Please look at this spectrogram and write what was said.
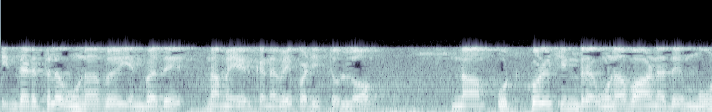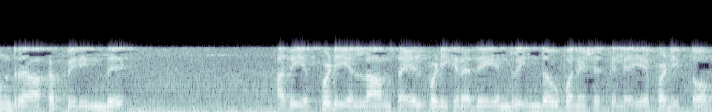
இந்த இடத்துல உணவு என்பது நாம் ஏற்கனவே படித்துள்ளோம். நாம் உட்கொள்கின்ற உணவானது மூன்றாக பிரிந்து அது எப்படியெல்லாம் செயல்படுகிறது என்று இந்த உபனிஷத்திலேயே படித்தோம்.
